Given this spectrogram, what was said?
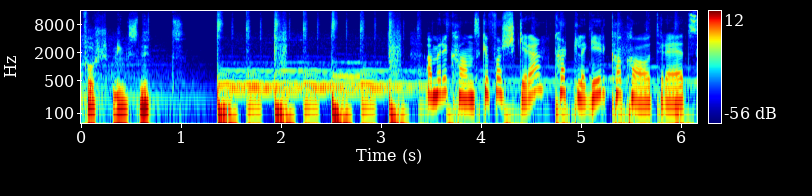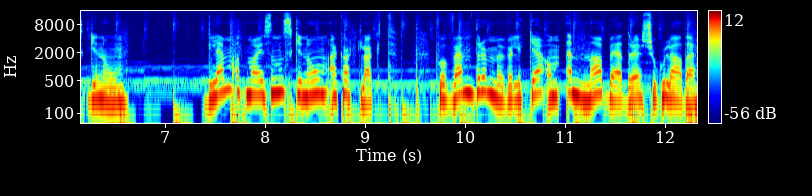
Forskningsnytt. Amerikanske forskere kartlegger kakaotreets genom. Glem at maisens genom er kartlagt, for hvem drømmer vel ikke om enda bedre sjokolade?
